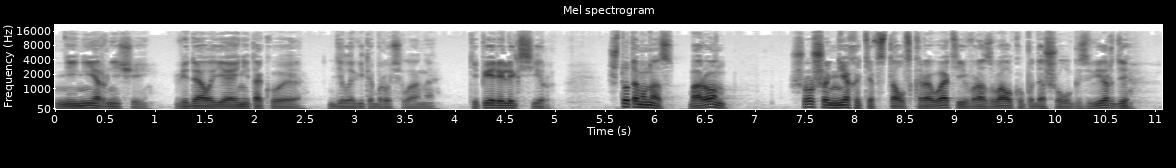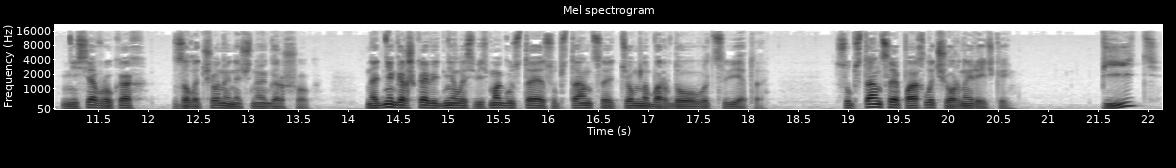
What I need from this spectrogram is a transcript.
«Не нервничай. Видала я и не такое», – деловито бросила она. «Теперь эликсир. Что там у нас, барон?» Шоша нехотя встал с кровати и в развалку подошел к Зверде, неся в руках золоченый ночной горшок. На дне горшка виднелась весьма густая субстанция темно-бордового цвета. Субстанция пахла черной речкой. «Пить?»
